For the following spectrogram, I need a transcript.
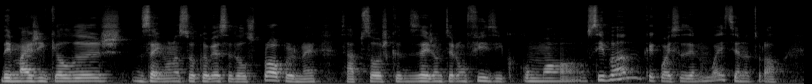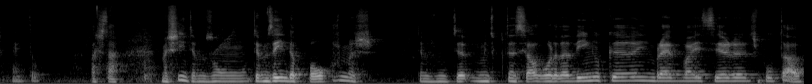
da imagem que eles desenham na sua cabeça deles próprios, né? Se há pessoas que desejam ter um físico como o Sibam, o que é que vai fazer? Não vai ser natural. né? Então, lá está. Mas sim, temos, um, temos ainda poucos, mas temos muito, muito potencial guardadinho que em breve vai ser disputado.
